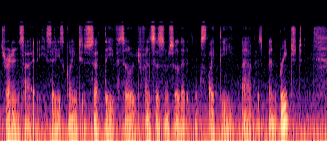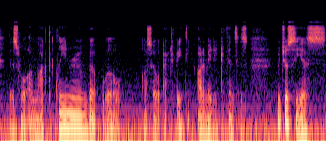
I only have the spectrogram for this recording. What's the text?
stranded inside. He said he's going to set the facility defense system so that it looks like the lab has been breached. This will unlock the clean room, but will also activate the automated defenses, which will see us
